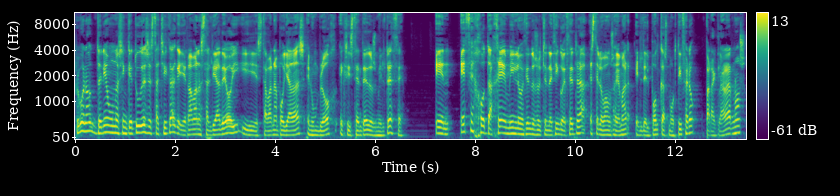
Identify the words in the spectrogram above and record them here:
pero bueno, tenía unas inquietudes esta chica que llegaban hasta el día de hoy y estaban apoyadas en un blog existente de 2013. En FJG 1985, etc., este lo vamos a llamar el del podcast mortífero, para aclararnos,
